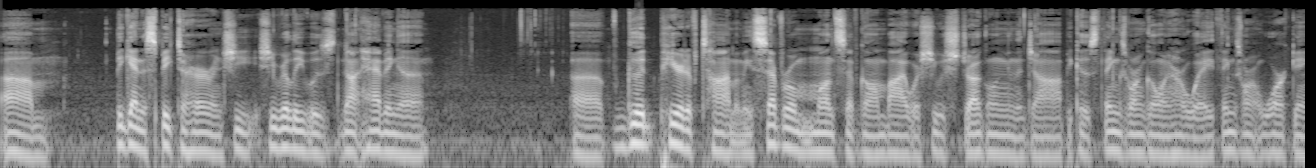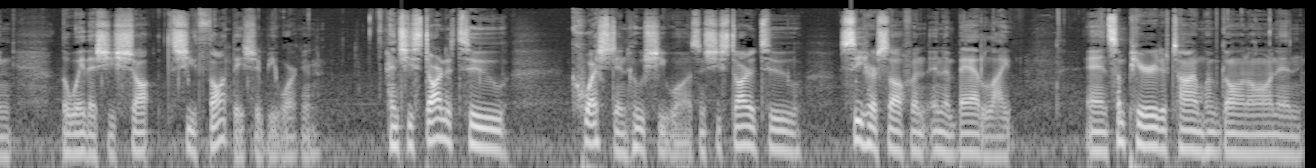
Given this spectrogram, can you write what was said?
um, began to speak to her, and she she really was not having a a good period of time. I mean, several months have gone by where she was struggling in the job because things weren't going her way, things weren't working the way that she shot, she thought they should be working, and she started to question who she was, and she started to see herself in, in a bad light. And some period of time had gone on, and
